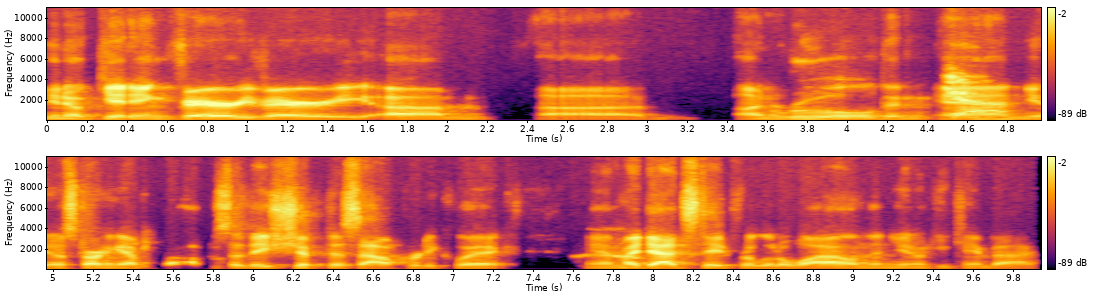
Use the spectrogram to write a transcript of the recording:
you know, getting very very um, uh, unruled and yeah. and you know starting to have problems. So they shipped us out pretty quick. And my dad stayed for a little while, and then you know he came back.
